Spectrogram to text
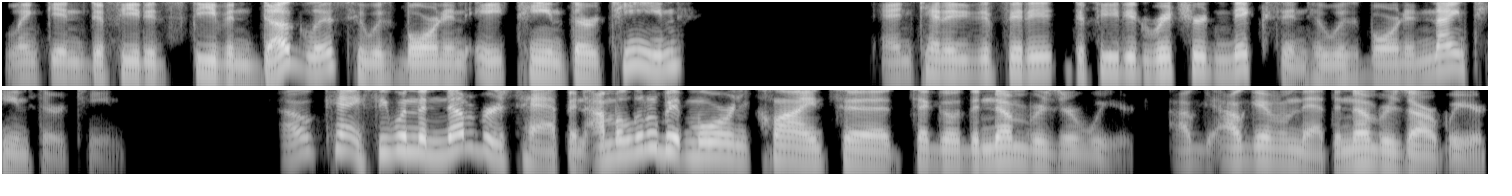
Lincoln defeated Stephen Douglas, who was born in 1813, and Kennedy defeated, defeated Richard Nixon, who was born in 1913. Okay. See, when the numbers happen, I'm a little bit more inclined to to go. The numbers are weird. I'll I'll give them that. The numbers are weird.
